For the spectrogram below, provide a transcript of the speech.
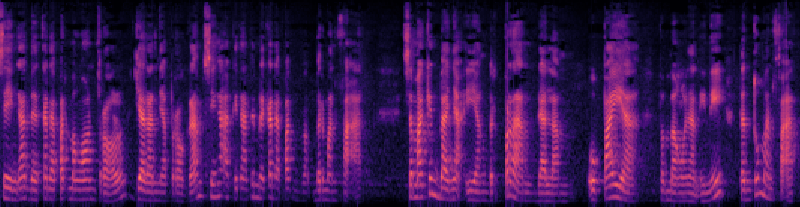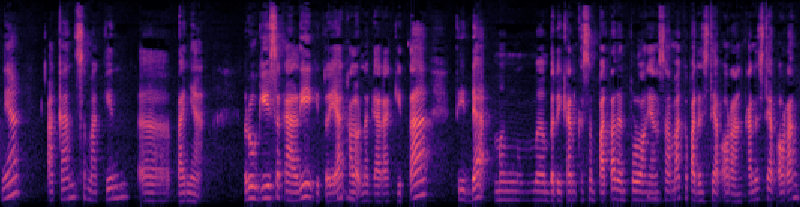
sehingga mereka dapat mengontrol jalannya program sehingga akhirnya nanti mereka dapat bermanfaat Semakin banyak yang berperan dalam upaya pembangunan ini, tentu manfaatnya akan semakin uh, banyak. Rugi sekali gitu ya kalau negara kita tidak memberikan kesempatan dan peluang yang sama kepada setiap orang karena setiap orang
